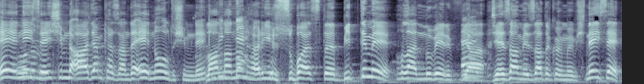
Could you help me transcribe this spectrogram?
E Oğlum. neyse şimdi Adem kazandı. E ne oldu şimdi? Lan lan Bitti. lan her yer su bastı. Bitti mi? Ulan noob herif ya. Ceza meza da koymamış. Neyse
